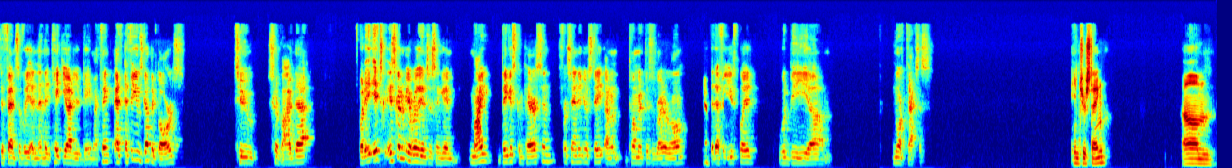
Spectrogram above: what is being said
defensively, and then they take you out of your game. I think FAU's got the guards to survive that, but it, it's it's going to be a really interesting game my biggest comparison for San Diego State, I don't tell me if this is right or wrong, yeah. that FAU's played would be um, North Texas. Interesting. Um,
